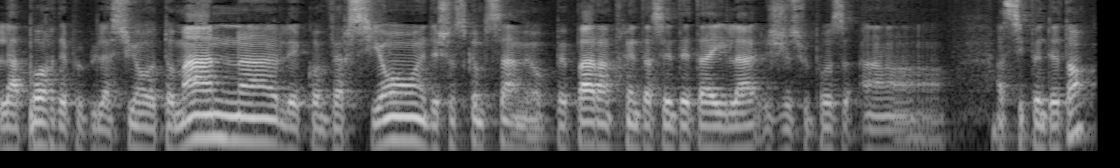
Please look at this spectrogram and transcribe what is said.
l'apport des populations ottomanes, les conversions et des choses comme ça, mais on ne peut pas rentrer dans ces détails-là, je suppose, en, si peu de temps.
